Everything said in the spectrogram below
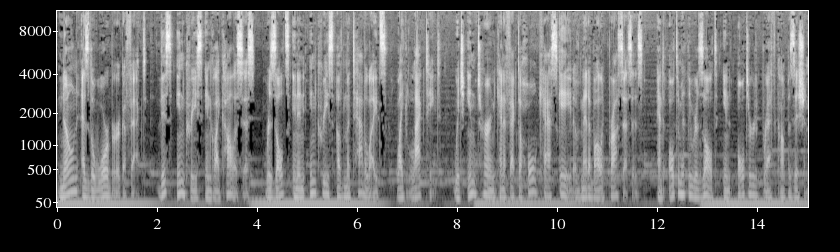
Known as the Warburg effect, this increase in glycolysis results in an increase of metabolites like lactate, which in turn can affect a whole cascade of metabolic processes and ultimately result in altered breath composition,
